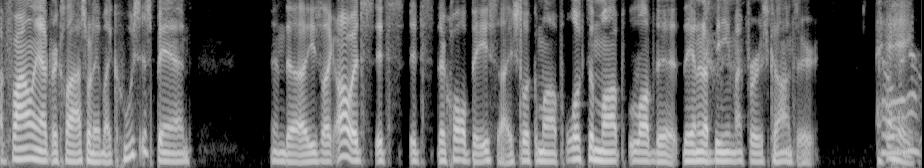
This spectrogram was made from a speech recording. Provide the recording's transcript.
I finally after class one day, I'm like, who's this band? And uh he's like, Oh, it's it's it's they're called Bayside. You should look them up. Looked them up, loved it. They ended up being my first concert. Oh, Hey, wow.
